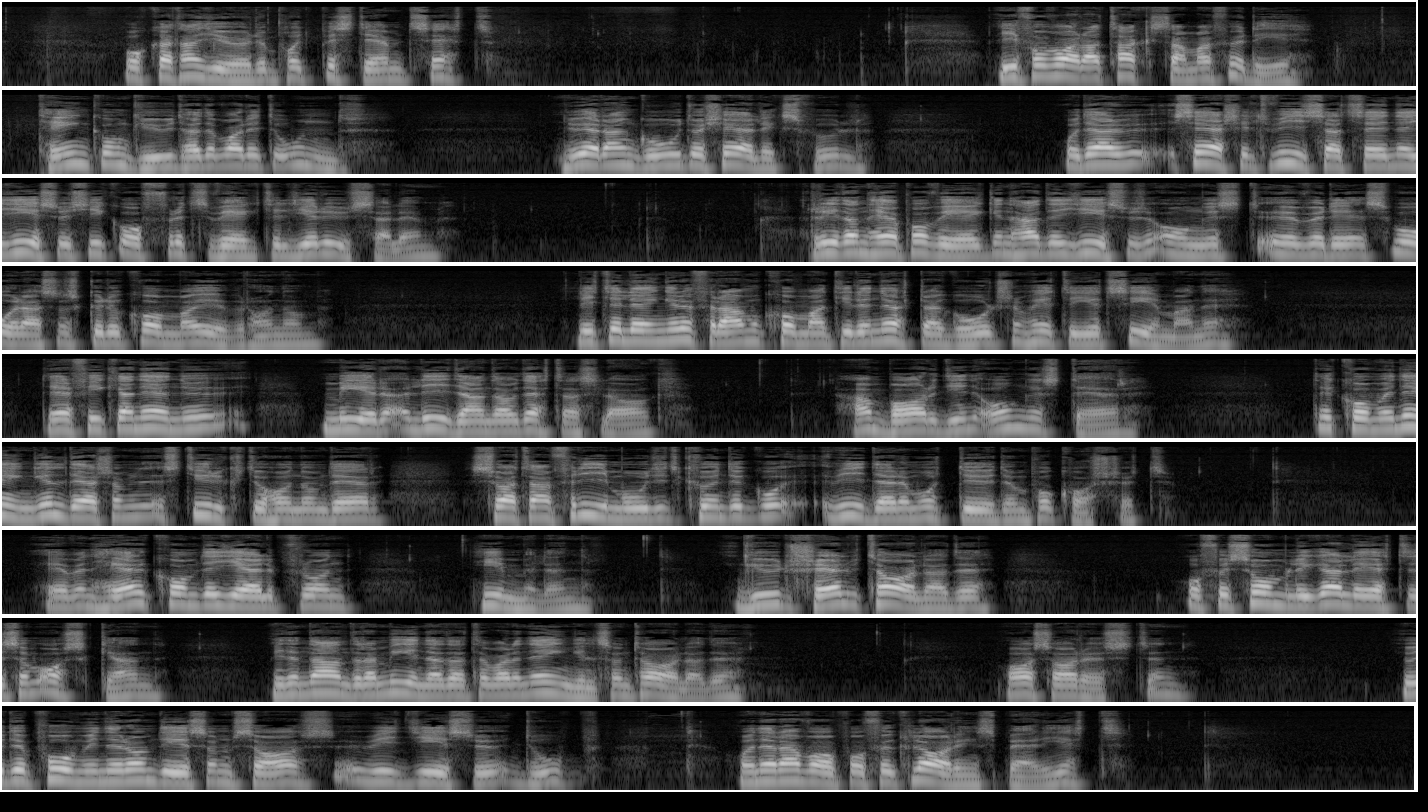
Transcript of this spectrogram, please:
och att han gör det på ett bestämt sätt. Vi får vara tacksamma för det. Tänk om Gud hade varit ond. Nu är han god och kärleksfull och det har särskilt visat sig när Jesus gick offrets väg till Jerusalem. Redan här på vägen hade Jesus ångest över det svåra som skulle komma över honom. Lite längre fram kom han till en örtagård som hette Getsemane. Där fick han ännu mer lidande av detta slag. Han bar din ångest där. Det kom en ängel där som styrkte honom där så att han frimodigt kunde gå vidare mot döden på korset. Även här kom det hjälp från himmelen. Gud själv talade och för somliga lät det som åskan medan andra menade att det var en ängel som talade. Vad sa rösten? Jo, det påminner om det som sades vid Jesu dop och när han var på förklaringsberget.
